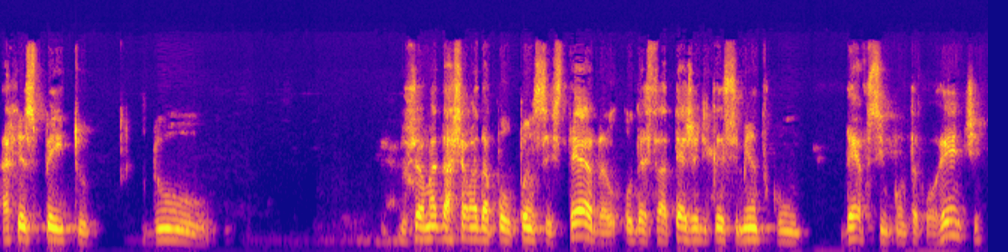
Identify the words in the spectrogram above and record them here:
a respeito do, do chamado, da chamada poupança externa ou da estratégia de crescimento com déficit em conta corrente,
